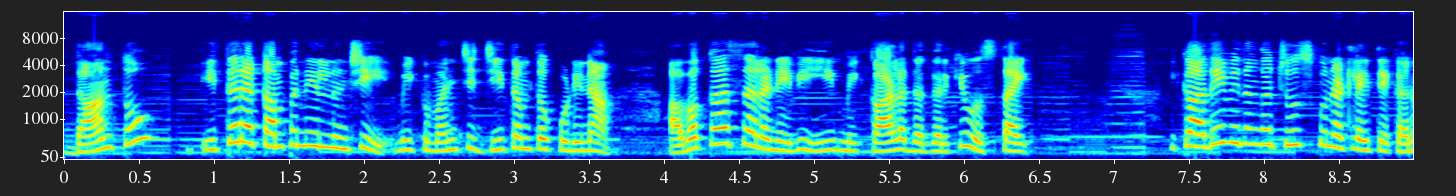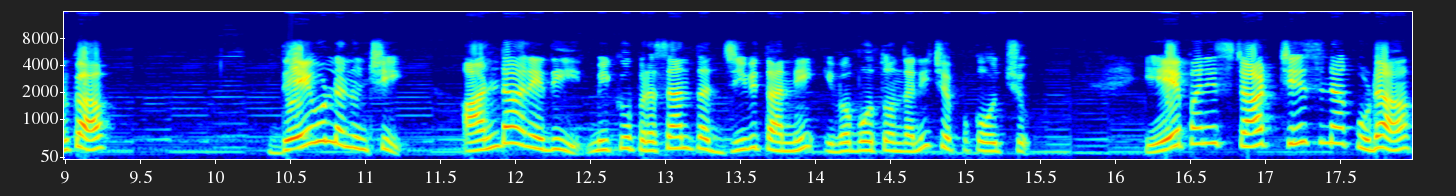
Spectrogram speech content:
దాంతో ఇతర కంపెనీల నుంచి మీకు మంచి జీతంతో కూడిన అవకాశాలనేవి మీ కాళ్ళ దగ్గరికి వస్తాయి. ఇక అదే విధంగా చూసుకున్నట్లయితే కనుక దేవుళ్ళ నుంచి అండ అనేది మీకు ప్రశాంత జీవితాన్ని ఇవ్వబోతోందని చెప్పుకోవచ్చు. ఏ పని స్టార్ట్ చేసినా కూడా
